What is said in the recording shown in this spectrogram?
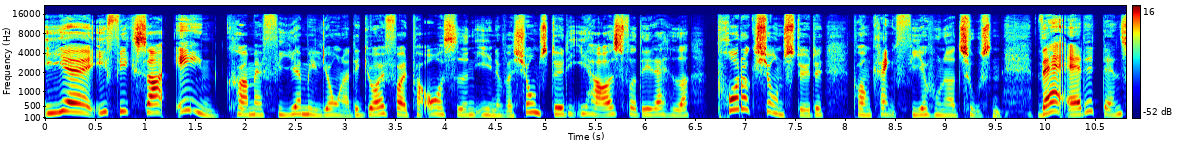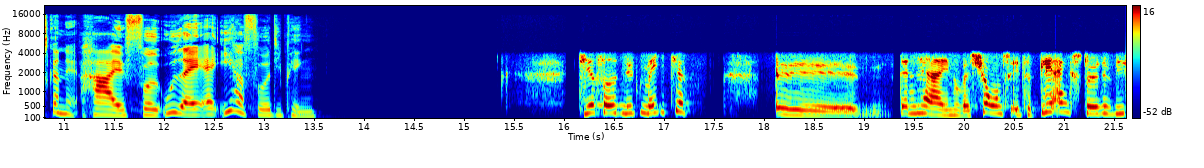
I, øh, I fik så 1,4 millioner. Det gjorde I for et par år siden i innovationsstøtte. I har også fået det, der hedder produktionsstøtte på omkring 400.000. Hvad er det, danskerne har øh, fået ud af, at I har fået de penge? De har fået et nyt medie, Øh, den her innovationsetableringsstøtte, vi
